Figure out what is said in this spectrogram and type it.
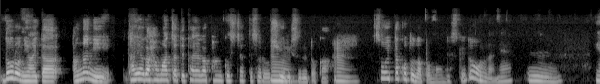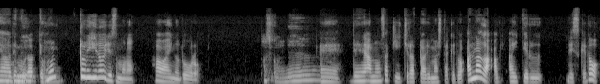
道路に開いた穴にタイヤがはまっちゃってタイヤがパンクしちゃってそれを修理するとか、うん。そういったことだと思うんですけそうど、だね。うん、いやーでもだってうん本当にひどいですもの。ハワイの道路確かにね。ええ。であのさっきちらっとありましたけど穴があ開いてるんですけど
